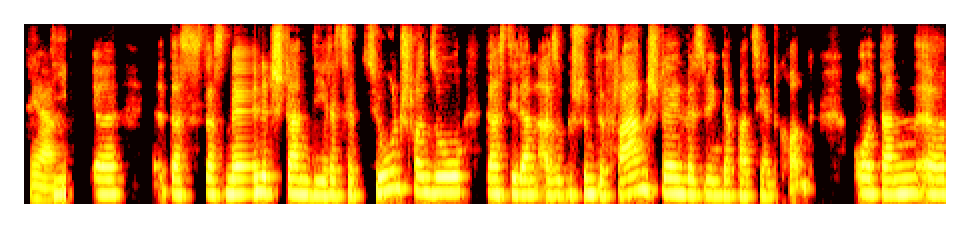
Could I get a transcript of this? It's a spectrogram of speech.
Okay. Ja. Die, äh, das, das managt dann die Rezeption schon so, dass die dann also bestimmte Fragen stellen, weswegen der Patient kommt. Und dann äh,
